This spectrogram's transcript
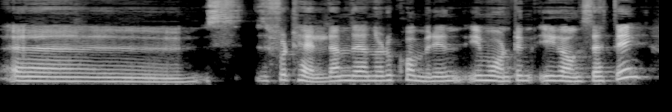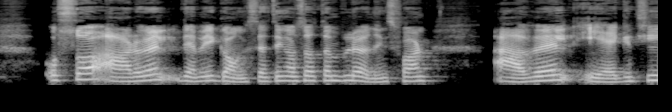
eh, Fortell dem det når du kommer inn i morgen til igangsetting. Og så er det vel det med igangsetting, altså at den blødningsfaren er vel egentlig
